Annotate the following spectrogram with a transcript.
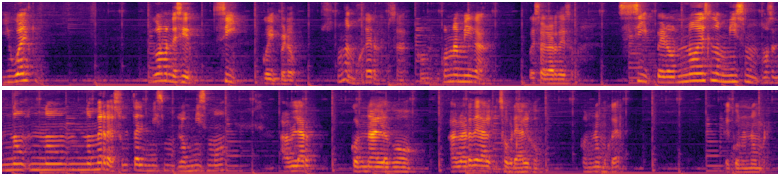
igual. Igual van a decir, sí, güey, pero una mujer, o sea, con, una amiga puedes hablar de eso. Sí, pero no es lo mismo, o sea, no, no, no me resulta el mismo, lo mismo hablar con algo, hablar de, sobre algo con una mujer que con un hombre.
